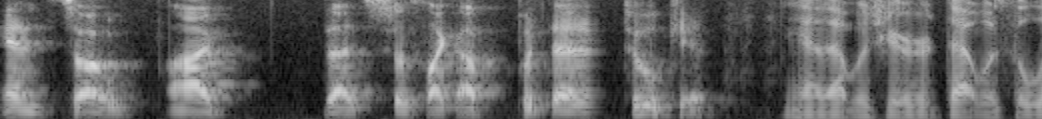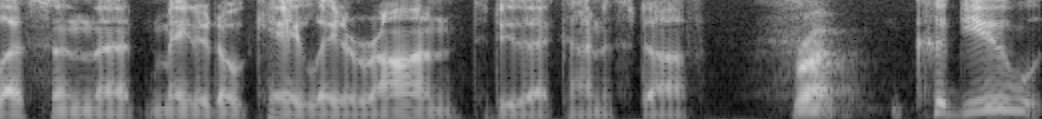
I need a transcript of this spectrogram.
And so I that's just like I put that in a toolkit. Yeah, that was your that was the lesson that made it okay later on to do that kind of stuff. Right. Could you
